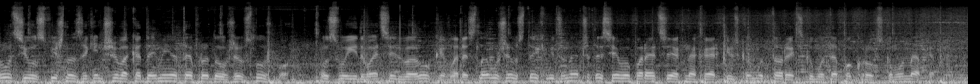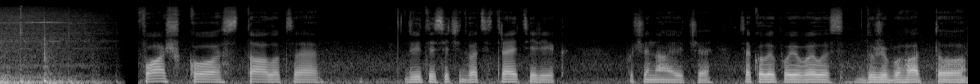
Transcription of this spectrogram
році успішно закінчив академію та продовжив службу. У свої 22 роки Владислав уже встиг відзначитися в операціях на Харківському, Торецькому та Покровському напрямку. Важко стало це 2023 рік, починаючи. Це коли з'явилось дуже багато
